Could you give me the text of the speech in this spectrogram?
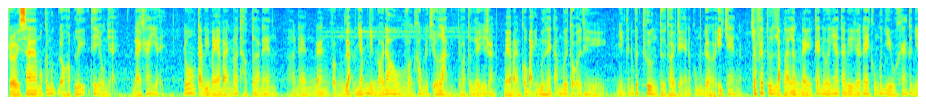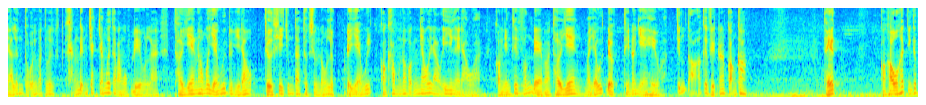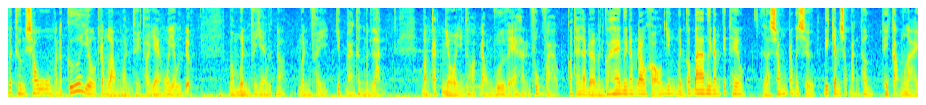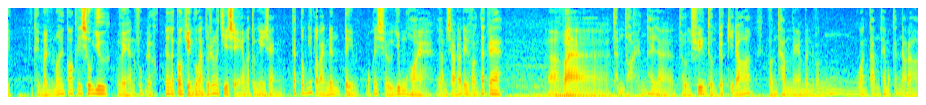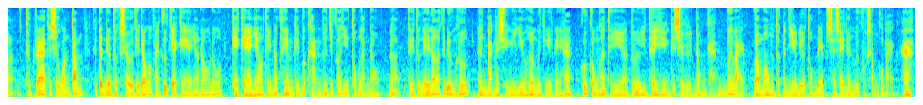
rời xa một cái mức độ hợp lý. Thí dụ vậy. Đại khái vậy đúng không? Tại vì mẹ bạn nói thật là đang à, đang đang vẫn gặm nhấm những nỗi đau vẫn không được chữa lành. Và tôi nghĩ rằng mẹ bạn có 70 hay 80 tuổi thì những cái vết thương từ thời trẻ nó cũng đều y chang à. cho phép tôi lặp lại lần này cái nữa nha tại vì ở đây cũng có nhiều khán thính giả lớn tuổi và tôi khẳng định chắc chắn với các bạn một điều là thời gian nó không có giải quyết được gì đâu. Trừ khi chúng ta thực sự nỗ lực để giải quyết còn không nó vẫn nhói đau y như ngày đầu à. Còn những cái vấn đề mà thời gian mà giải quyết được thì nó nhẹ hiểu à. Chứng tỏ cái việc đó còn con thiệt. Còn hầu hết những cái vết thương sâu mà nó cứa vô trong lòng mình thì thời gian không có giải quyết được. Mà mình phải giải quyết nó, mình phải giúp bản thân mình lành. Bằng cách nhồi những cái hoạt động vui vẻ, hạnh phúc vào. Có thể là đời mình có 20 năm đau khổ, nhưng mình có 30 năm tiếp theo là sống trong cái sự biết chăm sóc bản thân. Thì cộng lại thì mình mới có cái số dư về hạnh phúc được. Đó là câu chuyện của bạn. Tôi rất là chia sẻ và tôi nghĩ rằng cách tốt nhất là bạn nên tìm một cái sự dung hòa làm sao đó để vẫn tách ra à, và thỉnh thoảng hay là thường xuyên thường trực gì đó vẫn thăm mẹ mình vẫn quan tâm theo một cách nào đó. Thực ra cái sự quan tâm, cái tình yêu thực sự thì đâu có phải cứ kè kè nhau đâu, đúng không? Kè kè nhau thì nó thêm cái bất hạnh thôi chứ có gì tốt lành đâu. Đó, thì tôi nghĩ đó là cái đường hướng nên bạn hãy suy nghĩ nhiều hơn về cái việc này ha. Cuối cùng hết thì à, tôi thể hiện cái sự đồng cảm với bạn và mong thật là nhiều điều tốt đẹp sẽ xảy đến với cuộc sống của bạn ha.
